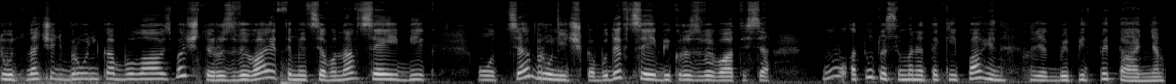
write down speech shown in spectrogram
Тут, значить, брунька була, ось бачите, розвиватиметься вона в цей бік. От Ця брунічка буде в цей бік розвиватися. Ну, а тут ось у мене такий пагін, якби під питанням.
